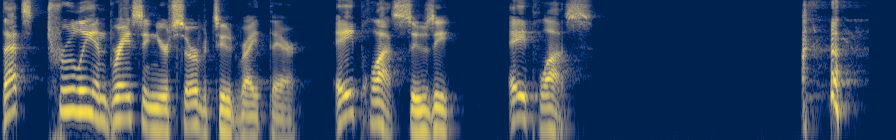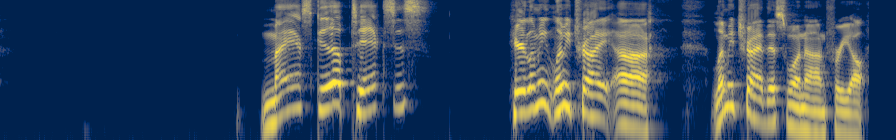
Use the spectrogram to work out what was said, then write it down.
That's truly embracing your servitude right there. A plus, Susie. A plus. Mask up, Texas. Here, let me let me try uh let me try this one on for y'all.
